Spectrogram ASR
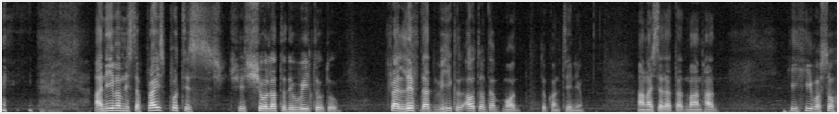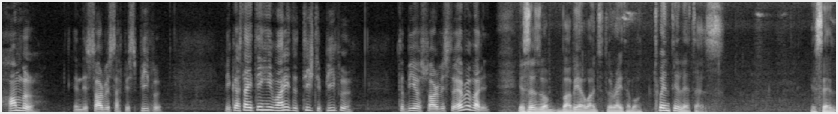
and even Mr. Price put his, his shoulder to the wheel to, to try lift that vehicle out of the mud to continue. And I said that that man had, he, he was so humble in the service of his people because I think he wanted to teach the people to be of service to everybody. He says, well, Bobby, I want you to write about 20 letters. He said,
